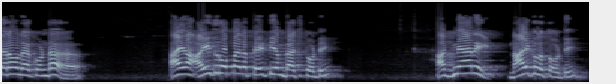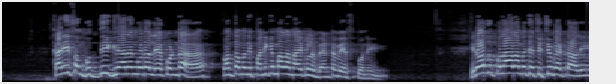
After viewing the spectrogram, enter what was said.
శరం లేకుండా ఆయన ఐదు రూపాయల పేటీఎం బ్యాచ్ తోటి అజ్ఞాని నాయకులతోటి కనీసం బుద్ధి జ్ఞానం కూడా లేకుండా కొంతమంది పనికిమాల నాయకులను వెంట వేసుకొని ఈరోజు కులాల మధ్య చిచ్చు పెట్టాలి.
